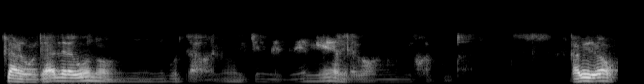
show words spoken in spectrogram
Claro, como estaba el dragón, no, no, cortaba, ¿no? Me tenía miedo el dragón, hijo de puta. Gabriel, vamos.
